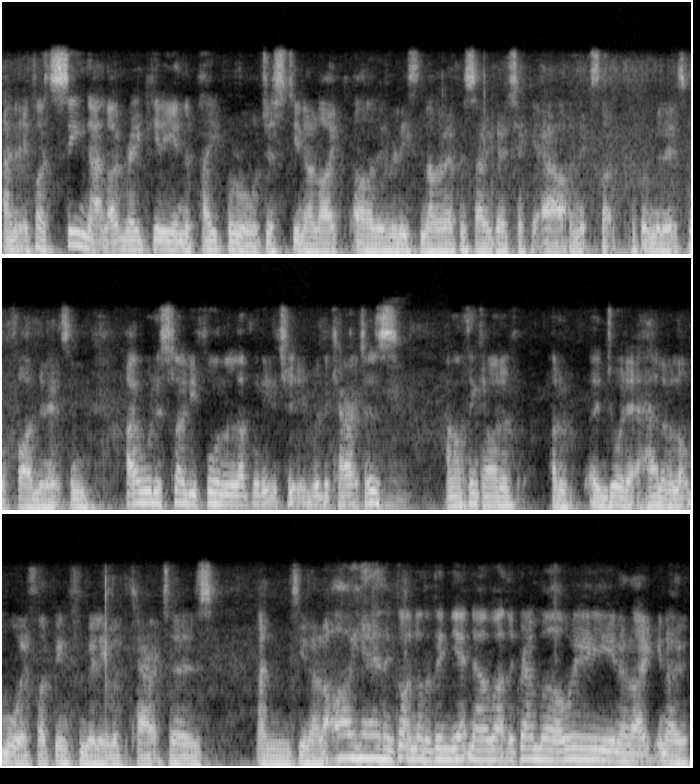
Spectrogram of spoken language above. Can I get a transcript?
and if I'd seen that like regularly in the paper, or just you know, like oh, they released another episode, go check it out, and it's like a couple of minutes or five minutes, and I would have slowly fallen in love with it with the characters, and I think I'd have I'd have enjoyed it a hell of a lot more if I'd been familiar with the characters, and you know, like oh yeah, they've got another vignette now about the grandma, we you know, like you know,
